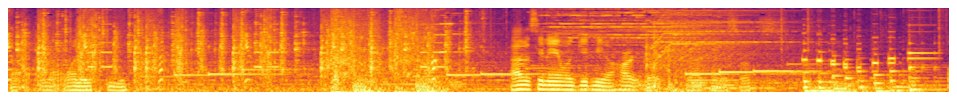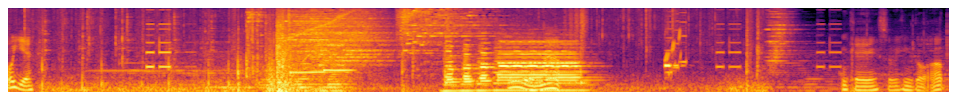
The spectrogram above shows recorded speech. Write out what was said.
Alright, I got one HP. I haven't seen anyone give me a heart yet, so that kinda sucks. Oh yeah. Ooh. Okay, so we can go up.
